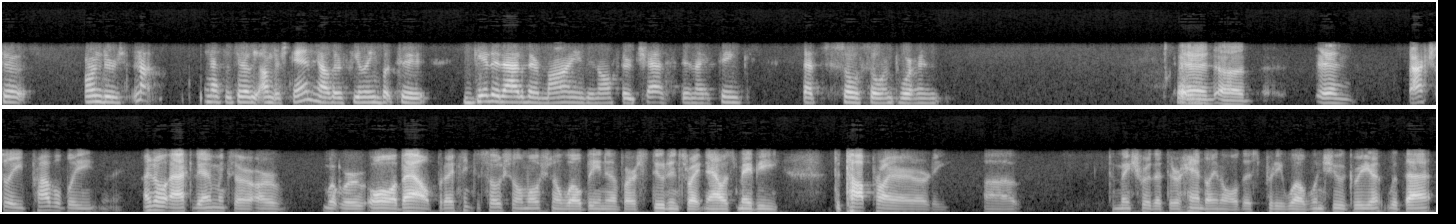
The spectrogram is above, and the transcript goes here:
to under not necessarily understand how they're feeling, but to get it out of their mind and off their chest and I think that's so so important. So- And uh, and actually, probably, I know academics are, are what we're all about, but I think the social emotional well being of our students right now is maybe the top priority uh, to make sure that they're handling all this pretty well. Wouldn't you agree with that?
